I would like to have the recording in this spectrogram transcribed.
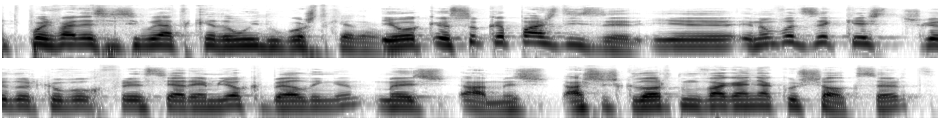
depois vai da sensibilidade de cada um e do gosto de cada um. Eu, eu sou capaz de dizer, e, eh, eu não vou dizer que este jogador que eu vou referenciar é melhor que Bellingham, mas, ah, mas achas que o Dortmund vai ganhar com o Schalke, certo?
